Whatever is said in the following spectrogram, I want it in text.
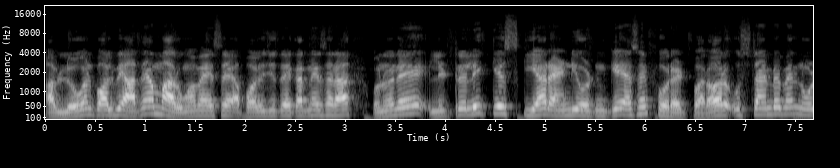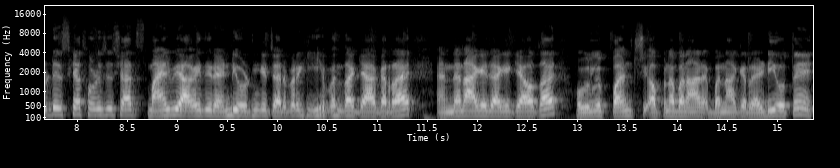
अब लोगन पॉल भी आते हैं, अब मारूँगा मैं ऐसे अपॉलोजी तो करने से रहा। उन्होंने लिटरली किस किया रैंडी ओटन के ऐसे फोरहेड पर। और उस टाइम पे मैंने नोटिस किया थोड़ी सी शायद स्माइल भी आ गई थी रैंडी ओटन के चेहरे पर कि ये बंदा क्या कर रहा है। एंड देन आगे जाके क्या होता है, वो बिल्कुल पंच अपना बना बना के रेडी होते हैं।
